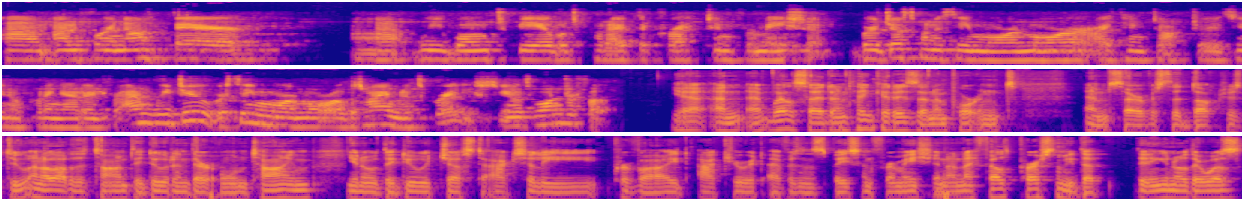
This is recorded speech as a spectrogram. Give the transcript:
Um, and if we're not there, uh, we won't be able to put out the correct information. We're just going to see more and more, I think, doctors, you know, putting out. And we do, we're seeing more and more all the time, and it's great. You know, it's wonderful. Yeah, and, and well said. And I think it is an important um, service that doctors do. And a lot of the time they do it in their own time. You know, they do it just to actually provide accurate evidence based information. And I felt personally that, you know, there was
